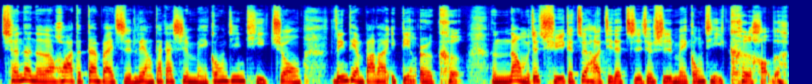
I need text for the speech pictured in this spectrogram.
成人的话的蛋白质量大概是每公斤体重零点八到一点二克，嗯，那我们就取一个最好记的值，就是每公斤一克好了。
